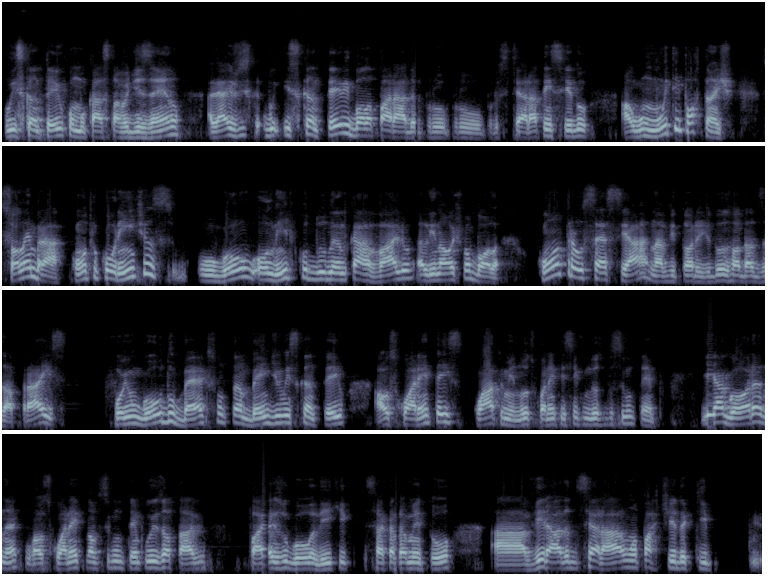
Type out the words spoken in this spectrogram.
o escanteio, como o Cássio estava dizendo, Aliás, o escanteio e bola parada para o Ceará tem sido algo muito importante. Só lembrar, contra o Corinthians, o gol olímpico do Leandro Carvalho ali na última bola. Contra o CSA, na vitória de duas rodadas atrás, foi um gol do Bergson também de um escanteio aos 44 minutos, 45 minutos do segundo tempo. E agora, né, aos 49 do segundo tempo, o Luiz Otávio faz o gol ali que sacramentou a virada do Ceará, uma partida que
